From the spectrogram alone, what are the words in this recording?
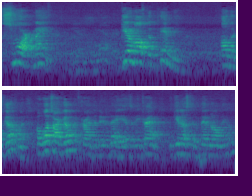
Smart man. Get them off depending on the government. But what's our government trying to do today? Isn't he trying to get us to depend on them?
